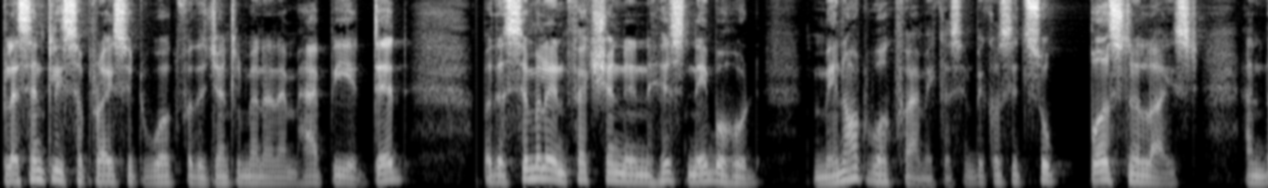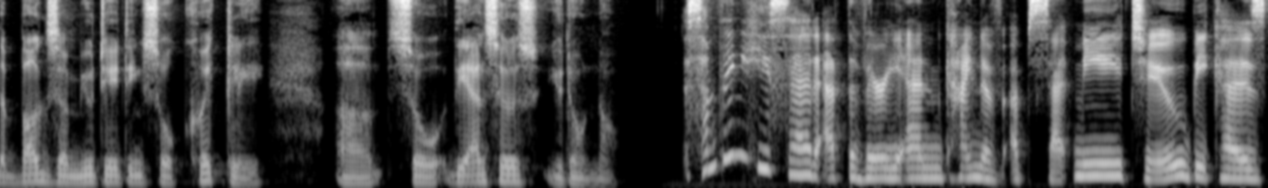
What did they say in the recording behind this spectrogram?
pleasantly surprised it worked for the gentleman, and I'm happy it did. But the similar infection in his neighborhood may not work for amikacin because it's so personalized and the bugs are mutating so quickly uh, so the answer is you don't know. Something he said at the very end kind of upset me too, because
